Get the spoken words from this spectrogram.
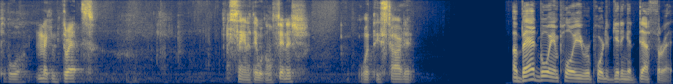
People were making threats, saying that they were gonna finish what they started. A bad boy employee reported getting a death threat,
